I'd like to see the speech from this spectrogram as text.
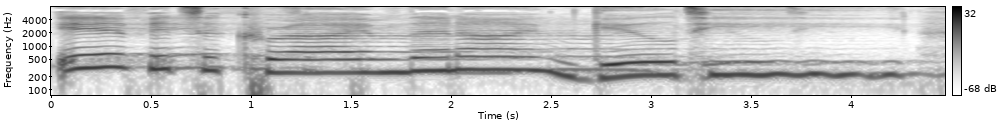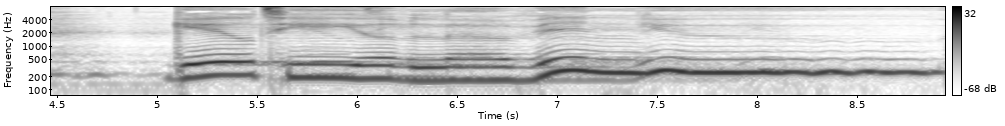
If it's a crime, then I'm guilty. Guilty of loving you.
